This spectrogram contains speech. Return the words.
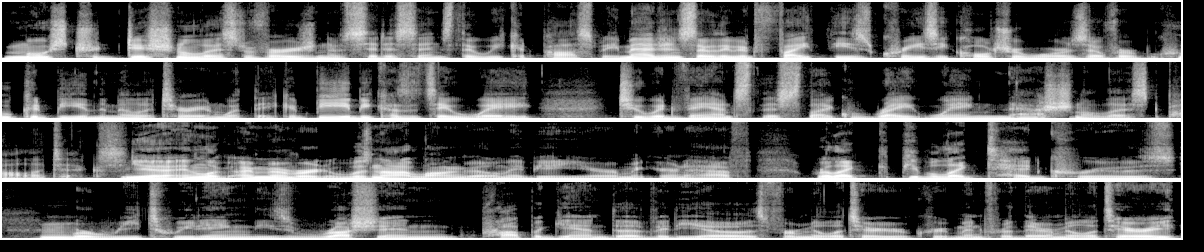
most traditionalist version of citizens that we could possibly imagine so they would fight these crazy culture wars over who could be in the military and what they could be because it's a way to advance this like right-wing nationalist politics Yeah, and look, I remember it was not long ago, maybe a year, a year and a half, where like people like Ted Cruz Hmm. were retweeting these Russian propaganda videos for military recruitment for their military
